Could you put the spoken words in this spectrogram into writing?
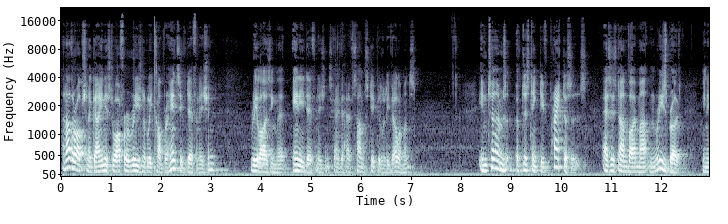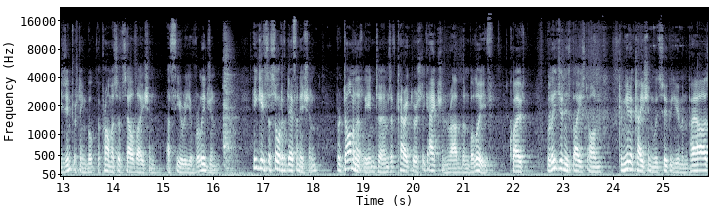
Another option, again, is to offer a reasonably comprehensive definition, realising that any definition is going to have some stipulative elements, in terms of distinctive practices, as is done by Martin Riesebrodt in his interesting book, The Promise of Salvation A Theory of Religion. He gives a sort of definition predominantly in terms of characteristic action rather than belief. Quote, religion is based on communication with superhuman powers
